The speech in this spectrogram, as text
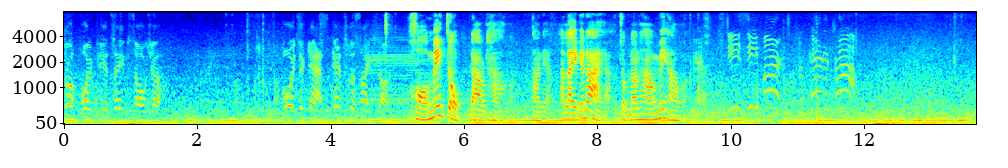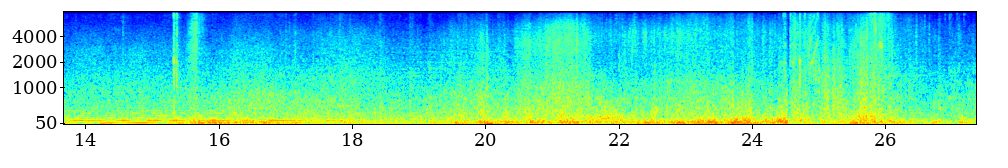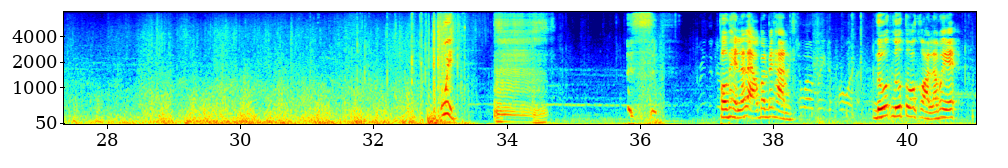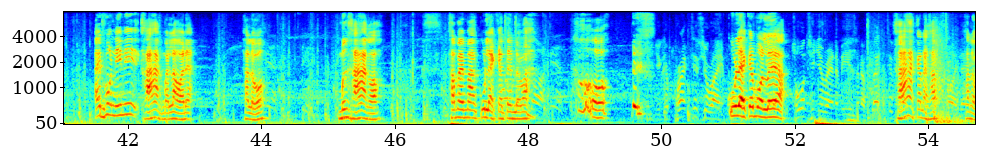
drop point for your team, soldier. Avoid the gas. Get to the safe zone. ขอไม่จบดาวเทาวน์อะตอนเนี้ยอะไรก็ได้อะจบดาวเทาวน์ไม่เอาอะ DZ marked. ผมเห็นแล้วแหละว่ามันไม่ทัน รู้รู้ตัวก่อนแล้วเมื่อกี้ ไอ้พวกนี้นี่ขาหักเหมือนเราอะเนี่ย ฮัลโหล มึงขาหักเหรอทำไมมากูแหลกกันเต็มเลยวะโอ้กูแหลกกันหมดเลยอะขาหักกันนะครับ ฮัลโหล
